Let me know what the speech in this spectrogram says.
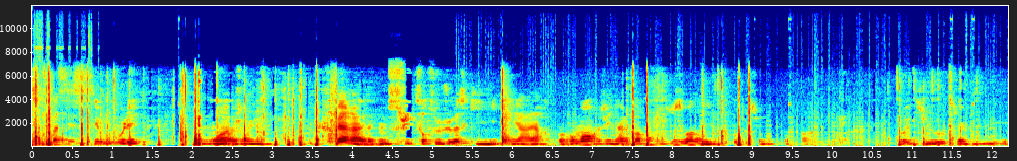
je sais pas si, vous voulez, moi j'ai envie de faire euh, une suite sur ce jeu, ce qui a l'air vraiment génial. Par contre, je juste voir dans les options. Audio, clavier.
